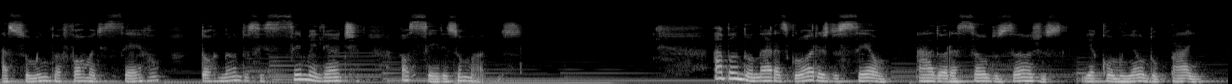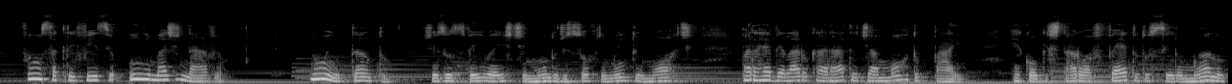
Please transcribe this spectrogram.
assumindo a forma de servo, tornando-se semelhante aos seres humanos. Abandonar as glórias do céu, a adoração dos anjos e a comunhão do Pai foi um sacrifício inimaginável. No entanto, Jesus veio a este mundo de sofrimento e morte para revelar o caráter de amor do Pai, reconquistar o afeto do ser humano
